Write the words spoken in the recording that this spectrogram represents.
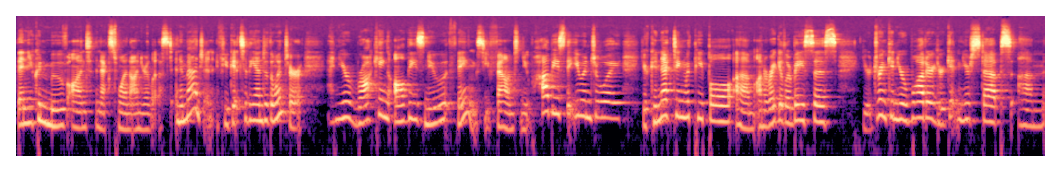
then you can move on to the next one on your list. And imagine if you get to the end of the winter and you're rocking all these new things. You found new hobbies that you enjoy, you're connecting with people um, on a regular basis, you're drinking your water, you're getting your steps. Um,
